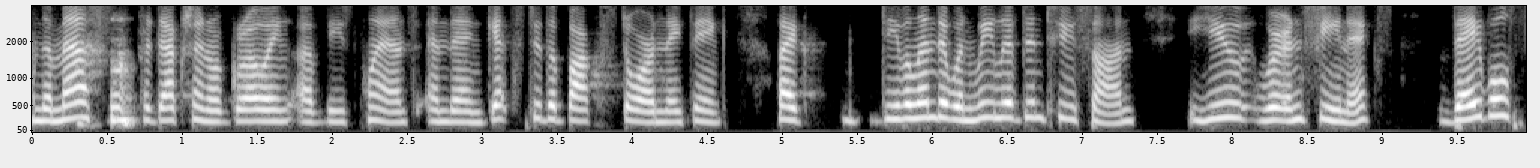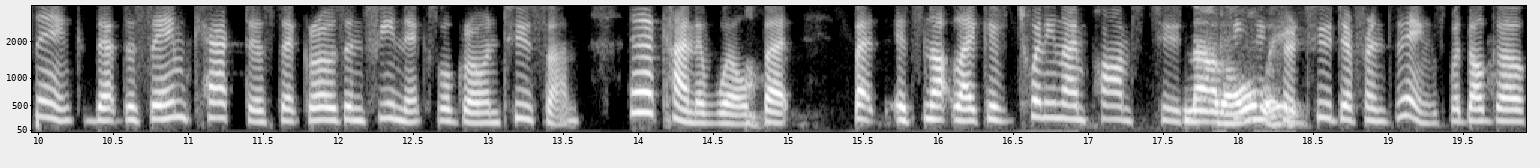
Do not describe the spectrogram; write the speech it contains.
the mass production or growing of these plants and then gets to the box store and they think like Diva Linda, when we lived in Tucson, you were in Phoenix, they will think that the same cactus that grows in Phoenix will grow in Tucson. Eh, kind of will, but but it's not like if 29 palms to not Phoenix always are two different things, but they'll go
